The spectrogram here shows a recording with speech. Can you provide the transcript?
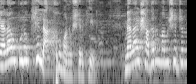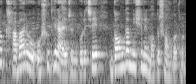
মেলা উপলক্ষে লাখো মানুষের ভিড়। মেলায় সাধারণ মানুষের জন্য খাবার ও ওষুধের আয়োজন করেছে গঙ্গা মিশনের মতো সংগঠন।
